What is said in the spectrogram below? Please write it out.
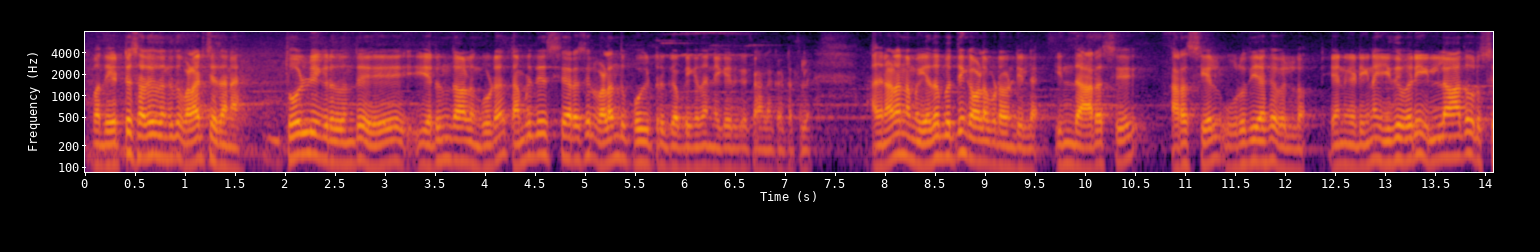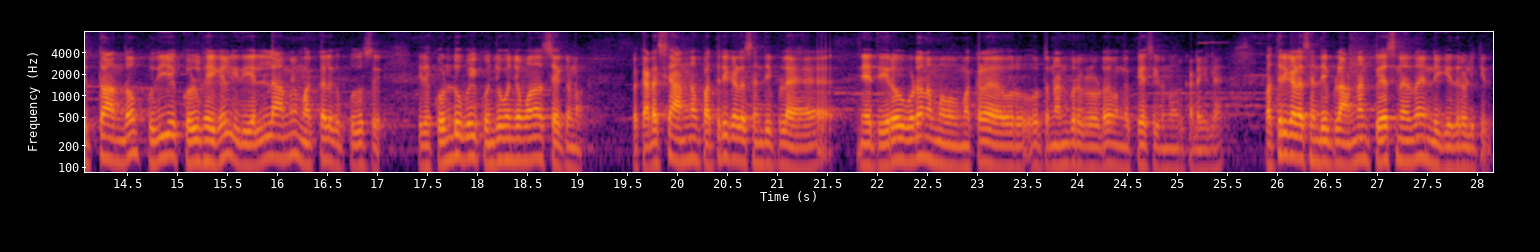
இப்போ அந்த எட்டு சதவீதங்கிறது வளர்ச்சி தானே? தோல்விங்கிறது வந்து இருந்தாலும் கூட தமிழ் தேசிய அரசியல் வளர்ந்து போயிட்டு இருக்கு அப்படிங்கிறத இன்றைக்கி இருக்க காலகட்டத்தில். அதனால் நம்ம எதை பற்றியும் கவலைப்பட வேண்டியில்லை. இந்த அரசு அரசியல் உறுதியாக வெல்லும். ஏன்னு கேட்டிங்கன்னா இதுவரையும் இல்லாத ஒரு சித்தாந்தம் புதிய கொள்கைகள் இது எல்லாமே மக்களுக்கு புதுசு. இதை கொண்டு போய் கொஞ்சம் கொஞ்சமாக தான் சேர்க்கணும். இப்போ கடைசியாக அண்ணன் பத்திரிக்கையாளர் சந்திப்பில் நேற்று இரவு கூட நம்ம மக்களை ஒரு ஒருத்தர் நண்பர்களோட அவங்க பேசிக்கணும் ஒரு கடையில். பத்திரிக்கையாளர் சந்திப்பில் அண்ணன் பேசினது தான் இன்றைக்கி எதிரொலிக்குது.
